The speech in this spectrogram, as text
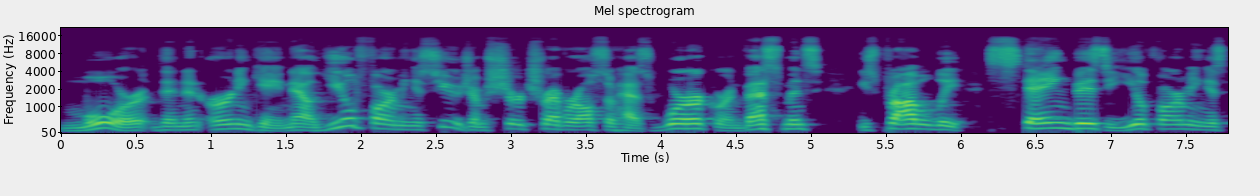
more than an earning game. Now, yield farming is huge. I'm sure Trevor also has work or investments. He's probably staying busy. Yield farming is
